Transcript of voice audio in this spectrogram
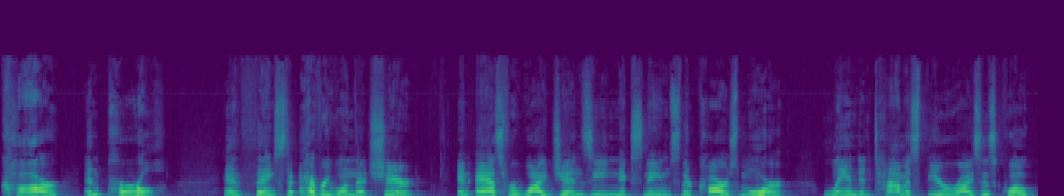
Car, and Pearl. And thanks to everyone that shared. And as for why Gen Z nicknames their cars more, Landon Thomas theorizes, quote,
